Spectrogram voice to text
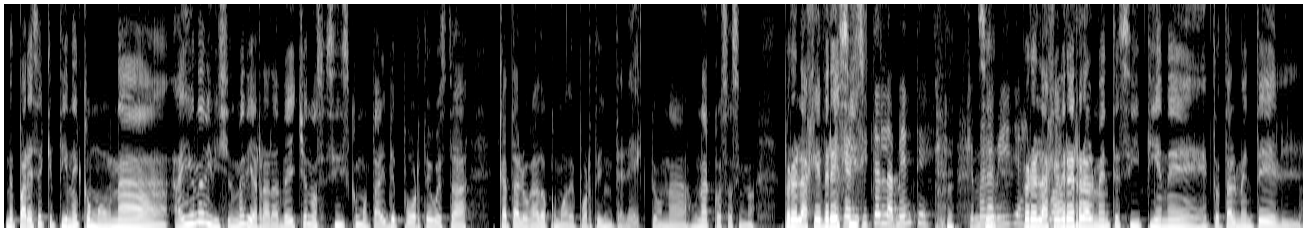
me parece que tiene como una... Hay una división media rara. De hecho, no sé si es como tal deporte o está catalogado como deporte de intelecto, una, una cosa así, ¿no? Pero el ajedrez... Ejercitas la mente. Qué maravilla. pero el ajedrez realmente sí tiene totalmente el,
